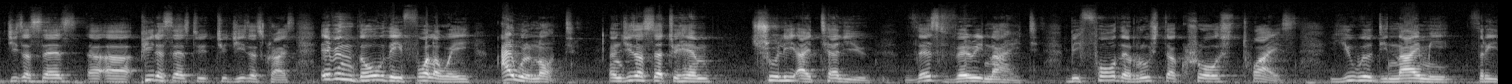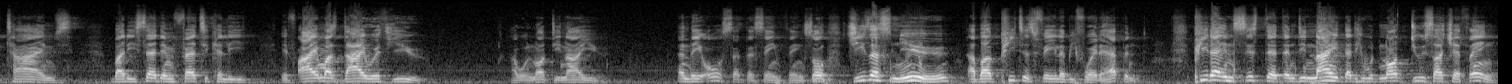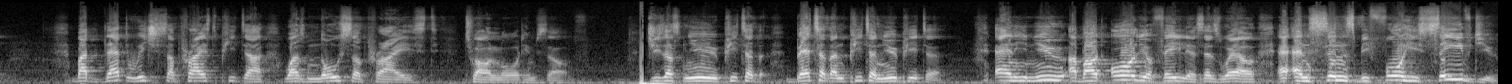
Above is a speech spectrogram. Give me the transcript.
Jesus says, uh, uh, Peter says to, to Jesus Christ, Even though they fall away, I will not. And Jesus said to him, Truly I tell you, this very night, before the rooster crows twice, you will deny me three times. But he said emphatically, If I must die with you, I will not deny you. And they all said the same thing. So Jesus knew about Peter's failure before it happened. Peter insisted and denied that he would not do such a thing. But that which surprised Peter was no surprise to our Lord himself. Jesus knew Peter better than Peter knew Peter. And he knew about all your failures as well and sins before he saved you.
